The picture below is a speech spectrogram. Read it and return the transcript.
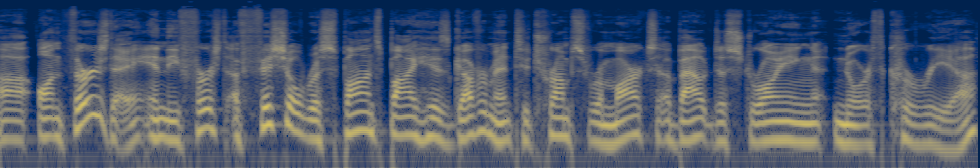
Uh, on Thursday, in the first official response by his government to Trump's remarks about destroying North Korea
